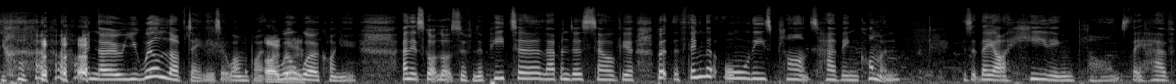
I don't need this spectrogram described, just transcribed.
I know you will love dahlias at one point. I, I will know. work on you. And it's got lots of nepeta, lavender, salvia. But the thing that all these plants have in common is that they are healing plants. They have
